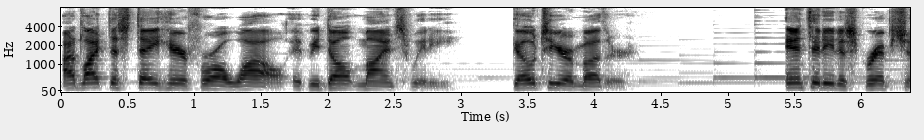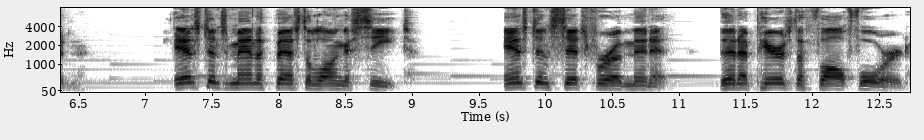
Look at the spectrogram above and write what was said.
I'd like to stay here for a while, if you don't mind, sweetie. Go to your mother. Entity Description: Instance manifests along a seat. Instance sits for a minute, then appears to fall forward,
